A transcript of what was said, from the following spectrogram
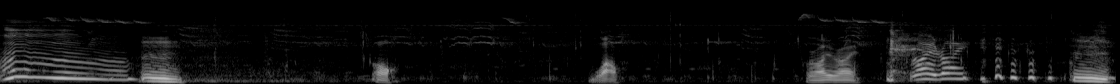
Mm. Mm. Oh. Wow. Roy, Roy. Roy, Roy. Mm.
